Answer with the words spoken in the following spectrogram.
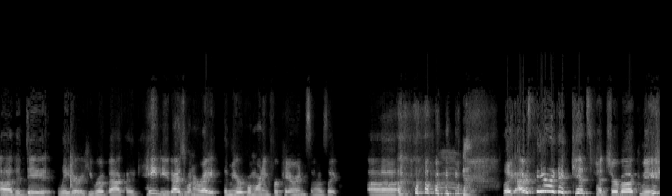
uh, the day later, he wrote back, like, Hey, do you guys want to write The Miracle Morning for Parents? And I was like, uh, like I was thinking like a kid's picture book, maybe.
